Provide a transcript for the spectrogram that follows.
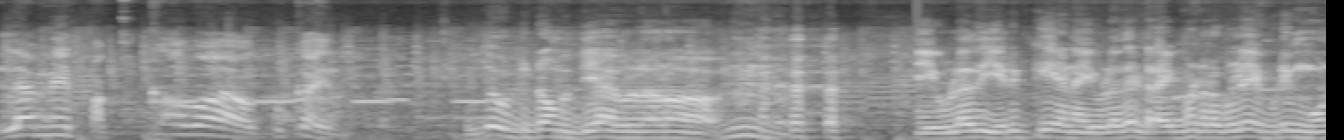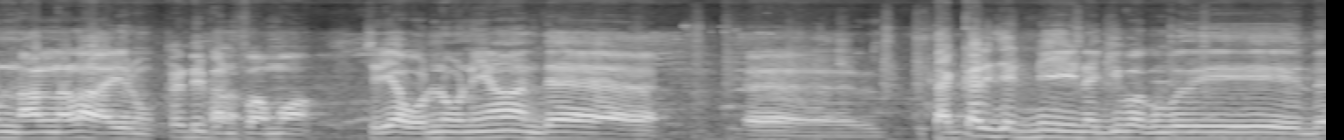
எல்லாமே பக்காவா குக் ஆயிரும். இதை விட்டுட்டோம் பத்தியா இவ்வளவு நேரம்? இவ்வளவு இருக்கு ஏன்னா இவ்வளவு ட்ரை பண்றதுக்குள்ள எப்படி மூணு நாலு நாள் ஆயிரும். கண்டிப்பா. கன்ஃபார்மா சரியா ஒண்ணு ஒன்னையும் அந்த தக்காளி சட்னி நக்கி பார்க்கும்போது இந்த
